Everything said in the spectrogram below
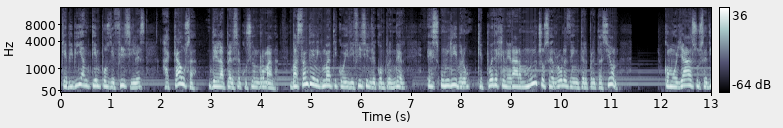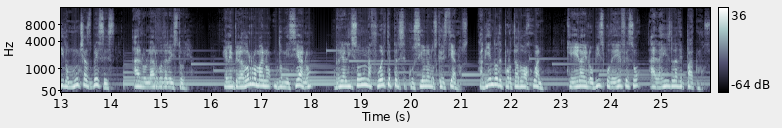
que vivían tiempos difíciles a causa de la persecución romana. Bastante enigmático y difícil de comprender, es un libro que puede generar muchos errores de interpretación, como ya ha sucedido muchas veces a lo largo de la historia. El emperador romano Domiciano realizó una fuerte persecución a los cristianos, habiendo deportado a Juan, que era el obispo de Éfeso, a la isla de Patmos.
